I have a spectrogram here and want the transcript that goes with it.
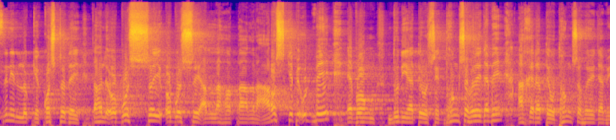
শ্রেণির লোককে কষ্ট দেয়, তাহলে অবশ্যই অবশ্যই আল্লাহ তাআলার আরস কেঁপে উঠবে এবং দুনিয়াতেও সে ধ্বংস হয়ে যাবে, আখেরাতেও ধ্বংস হয়ে যাবে।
